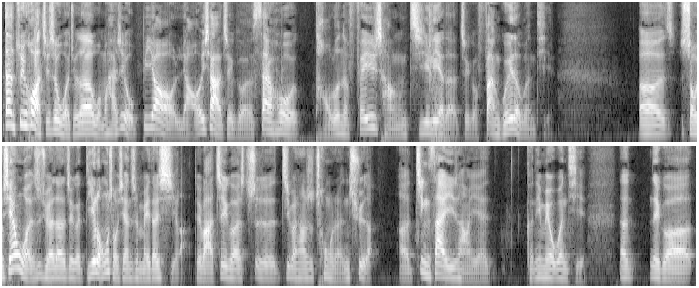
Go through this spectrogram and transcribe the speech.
但最后啊，其实我觉得我们还是有必要聊一下这个赛后讨论的非常激烈的这个犯规的问题。呃，首先我是觉得这个迪龙首先是没得洗了，对吧？这个是基本上是冲人去的。呃，禁赛一场也肯定没有问题。那那个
